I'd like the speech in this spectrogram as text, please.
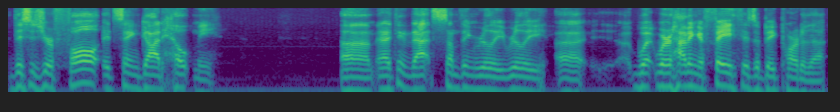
this is your fault it's saying god help me um, and I think that's something really, really, uh, what we're having a faith is a big part of that.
